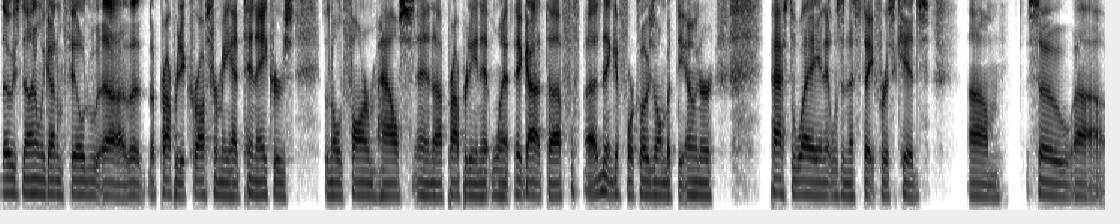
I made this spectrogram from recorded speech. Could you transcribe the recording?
those done and we got them filled, uh, the the property across from me had ten acres. It was an old farmhouse and uh, property, and it went it got uh, f- uh, didn't get foreclosed on, but the owner passed away, and it was an estate for his kids. Um, so uh,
